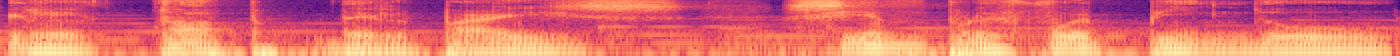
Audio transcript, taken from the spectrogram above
el top del país. Siempre fue Pindú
